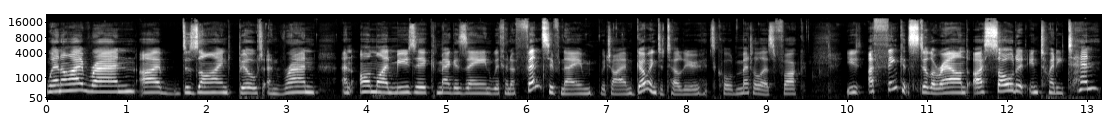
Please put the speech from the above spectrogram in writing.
when I ran, I designed, built, and ran an online music magazine with an offensive name, which I am going to tell you. It's called Metal as Fuck. You, I think it's still around. I sold it in 2010,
